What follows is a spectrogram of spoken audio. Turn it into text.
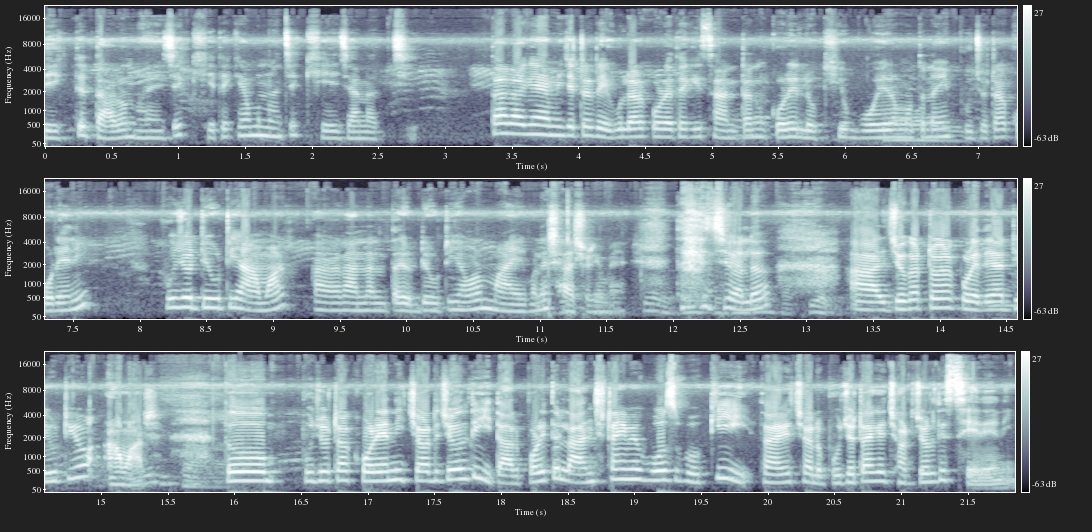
দেখতে দারুণ হয়েছে, খেতে কেমন হয়েছে খেয়ে জানাচ্ছি। তার আগে আমি যেটা রেগুলার করে থাকি স্নান করে লক্ষ্মী বইয়ের মতন আমি পুজোটা করে নিই। পুজোর ডিউটি আমার আর রান্নার ডিউটি আমার মায়ের মানে শাশুড়ি মায়ের। তো চলো আর জোগাড় টোগাড় করে দেওয়ার ডিউটিও আমার। তো পুজোটা করে নিই চট জলদি তারপরে তো লাঞ্চ টাইমে বসবো কি? তাই চলো পুজোটা আগে চট জলদি সেরে নিই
